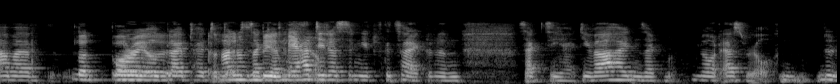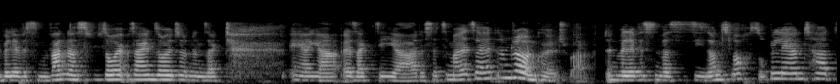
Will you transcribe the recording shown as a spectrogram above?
Aber Lord Boreal bleibt halt an dran und sagt, ja, wer hat ja. dir das denn jetzt gezeigt? Und dann sagt sie halt die Wahrheit und sagt Lord Asriel. Und Dann will er wissen, wann das so sein sollte und dann sagt er ja, er sagt sie ja, das letzte Mal, als er halt im John College war. Dann will er wissen, was sie sonst noch so gelernt hat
